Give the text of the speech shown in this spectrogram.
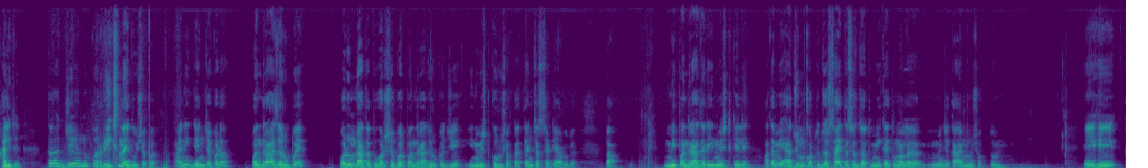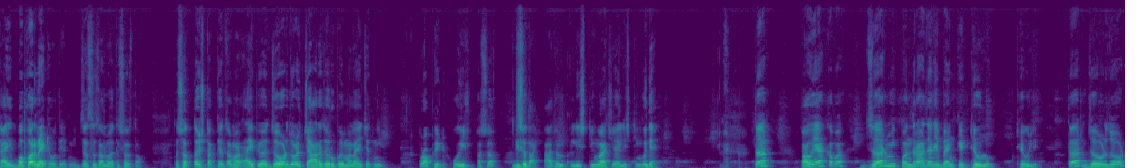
खाली जाईल. तर जे लोक रिक्स नाही घेऊ शकत आणि ज्यांच्याकडं पंधरा हजार रुपये पडून राहतात वर्षभर पंधरा हजार रुपये जे इन्व्हेस्ट करू शकतात त्यांच्याचसाठी हा व्हिडिओ पहा मी पंधरा हजार इन्व्हेस्ट केले. आता मी ॲज्युम करतो जसं आहे तसंच जातो. मी काय तुम्हाला म्हणजे काय म्हणू शकतो? हे हे काही बफर नाही ठेवता येत नाही. जसं चालू आहे तसंच जाऊ तर सत्तावीस टक्क्याचा आय पी ओ जवळजवळ चार हजार रुपये मला याच्यातनी प्रॉफिट होईल असं दिसत आहे. अजून लिस्टिंग व्हायची आहे लिस्टिंग उद्या तर पाहूया का बा जर मी पंधरा हजार हे बँकेत ठेवलो ठेवले तर जवळजवळ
